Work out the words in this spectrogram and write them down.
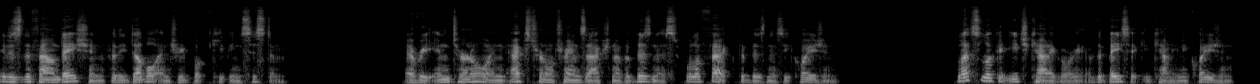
It is the foundation for the double-entry bookkeeping system. Every internal and external transaction of a business will affect the business equation. Let's look at each category of the basic accounting equation.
